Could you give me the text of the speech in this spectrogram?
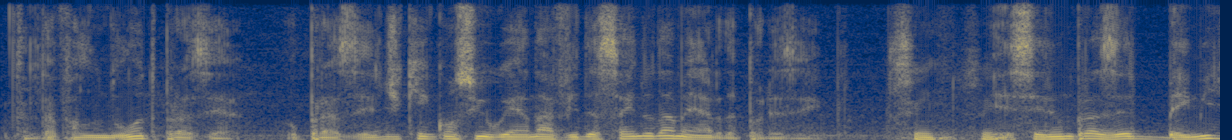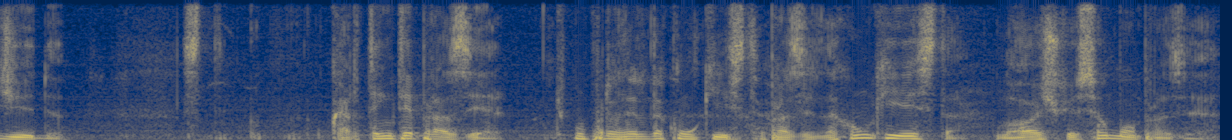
Então, ele está falando de um outro prazer. O prazer de quem conseguiu ganhar na vida saindo da merda, por exemplo. Sim, sim. Esse seria um prazer bem medido. O cara tem que ter prazer. Tipo o prazer da conquista. O prazer da conquista. Lógico, esse é um bom prazer.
